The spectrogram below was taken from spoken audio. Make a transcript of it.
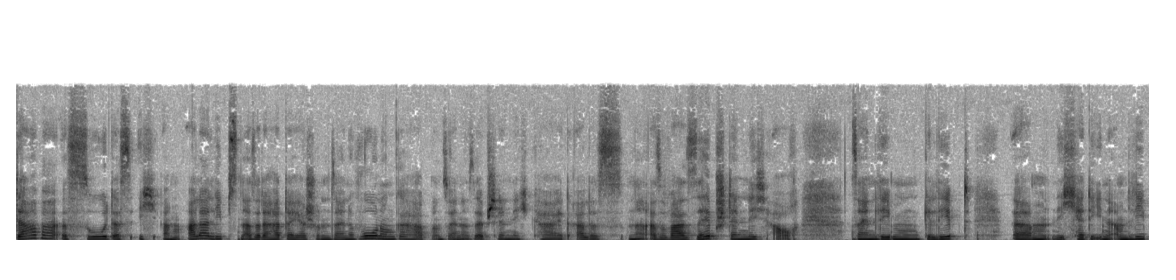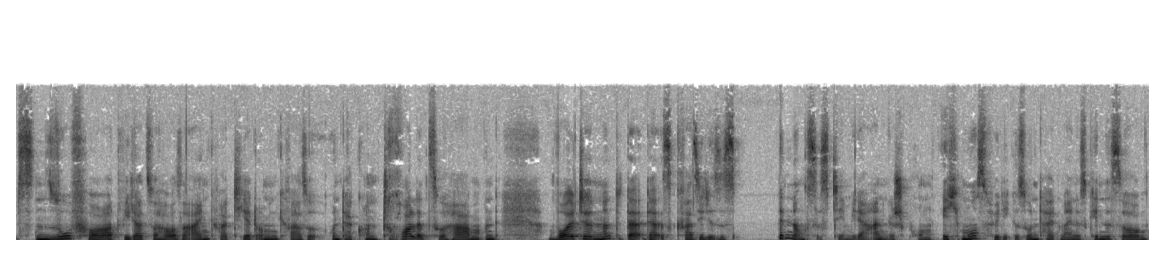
da war es so, dass ich am allerliebsten, also da hat er ja schon seine Wohnung gehabt und seine Selbstständigkeit, alles, ne, also war selbstständig auch sein Leben gelebt. Ähm, ich hätte ihn am liebsten sofort wieder zu Hause einquartiert, um ihn quasi unter Kontrolle zu haben und wollte, ne, da, da ist quasi dieses Bindungssystem wieder angesprungen. Ich muss für die Gesundheit meines Kindes sorgen.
